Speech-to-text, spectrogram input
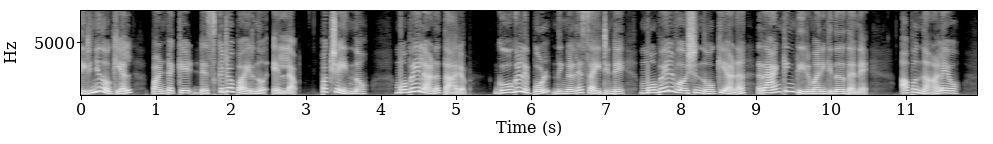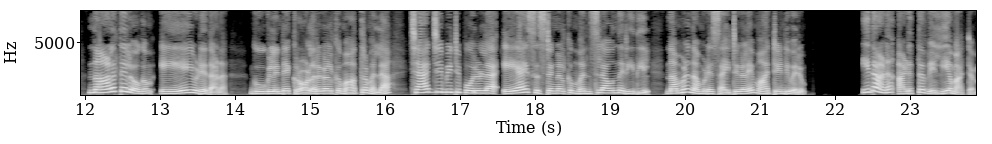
തിരിഞ്ഞു നോക്കിയാൽ പണ്ടൊക്കെ ഡെസ്ക്ടോപ്പ് ആയിരുന്നു എല്ലാം. പക്ഷെ ഇന്നോ മൊബൈലാണ് താരം. ഗൂഗിൾ ഇപ്പോൾ നിങ്ങളുടെ സൈറ്റിന്റെ മൊബൈൽ വേർഷൻ നോക്കിയാണ് റാങ്കിംഗ് തീരുമാനിക്കുന്നത് തന്നെ. അപ്പൊ നാളെയോ? നാളത്തെ ലോകം എ ഐയുടേതാണ്. ഗൂഗിളിന്റെ ക്രോളറുകൾക്ക് മാത്രമല്ല ചാറ്റ് ജി ബി ടി പോലുള്ള എ ഐ സിസ്റ്റങ്ങൾക്ക് മനസ്സിലാവുന്ന രീതിയിൽ നമ്മൾ നമ്മുടെ സൈറ്റുകളെ മാറ്റേണ്ടി വരും. ഇതാണ് അടുത്ത വലിയ മാറ്റം.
